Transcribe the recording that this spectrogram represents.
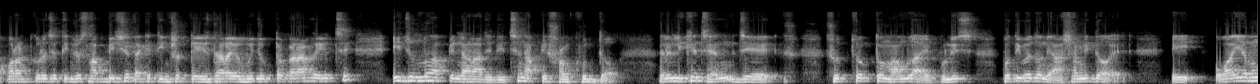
অপরাধ করেছে, তিনশো ছাব্বিশে তাকে তিনশো তেইশ ধারায় অভিযুক্ত করা হয়েছে। এই জন্য আপনি নারাজি দিচ্ছেন, আপনি সংক্ষুব্ধ। তাহলে লিখেছেন যে, সূত্রোক্ত মামলায় পুলিশ প্রতিবেদনে আসামিদ্বয় এই ওয়াই এবং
